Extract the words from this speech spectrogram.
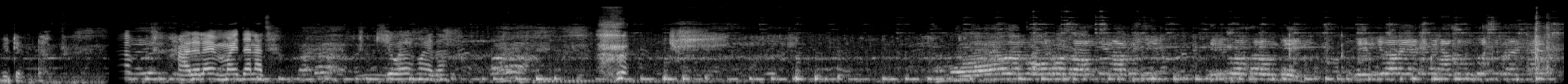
भेटू पुढं आलेला आहे मैदानात. केवळ मैदान. देणगीदार या ठिकाणी अजून उपस्थित आहेत.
